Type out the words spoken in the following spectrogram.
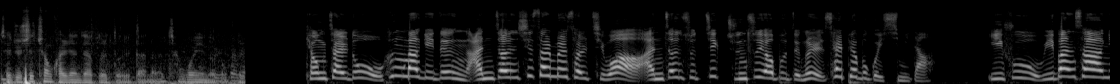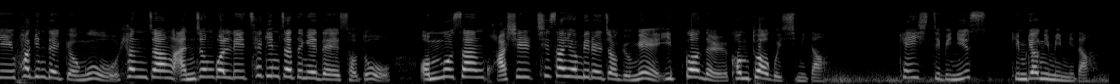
제주시청 관련자들도 일단은 참고인으로 불. 경찰도 흙막이 등 안전시설물 설치와 안전수칙 준수 여부 등을 살펴보고 있습니다. 이후 위반 사항이 확인될 경우 현장 안전관리 책임자 등에 대해서도 업무상 과실치사 혐의를 적용해 입건을 검토하고 있습니다. KCTV 뉴스 김경임입니다.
